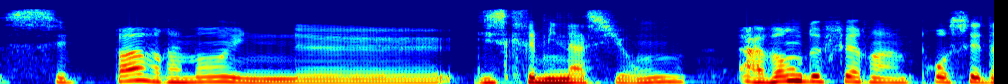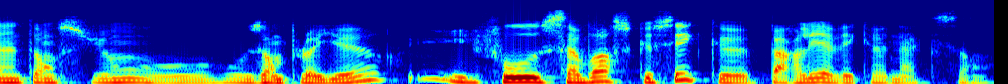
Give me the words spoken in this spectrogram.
c'est pas vraiment une euh, discrimination. Avant de faire un procès d'intention aux, aux, employeurs, il faut savoir ce que c'est que parler avec un accent.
